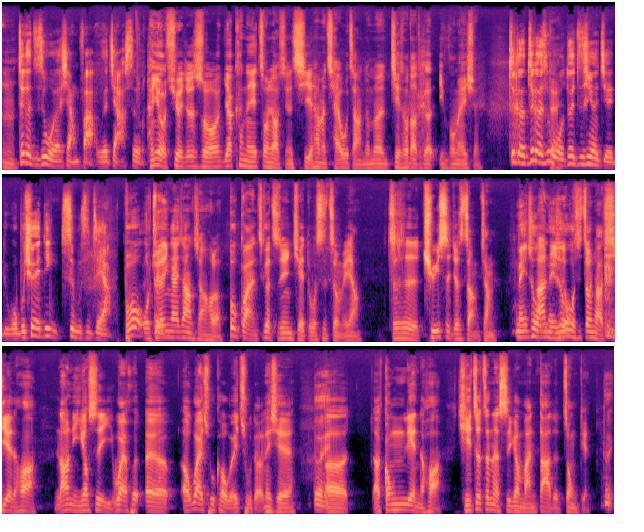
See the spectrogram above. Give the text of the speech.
嗯这个只是我的想法，我的假设。很有趣的就是说，要看那些中小型的企业，他们财务长能不能接收到这个 information。这个这个是我对资讯的解读，我不确定是不是这样。不过我觉得应该这样讲好了，不管这个资讯解读是怎么样，就是趋势就是长这样。没错，啊，你如果，是中小企业的话，然后你又是以外汇呃呃外出口为主的那些对呃呃供应链的话，其实这真的是一个蛮大的重点。对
